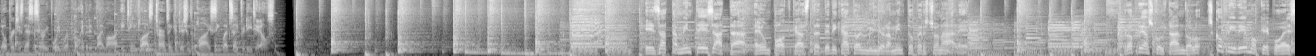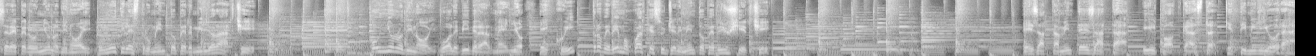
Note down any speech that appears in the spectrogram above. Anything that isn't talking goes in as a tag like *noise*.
No purchase necessary. Void where prohibited by law. 18 plus terms and conditions apply. See website for details. Esattamente esatta è un podcast dedicato al miglioramento personale. Proprio ascoltandolo scopriremo che può essere per ognuno di noi un utile strumento per migliorarci. Ognuno di noi vuole vivere al meglio e qui troveremo qualche suggerimento per riuscirci. Esattamente esatta, il podcast che ti migliora.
